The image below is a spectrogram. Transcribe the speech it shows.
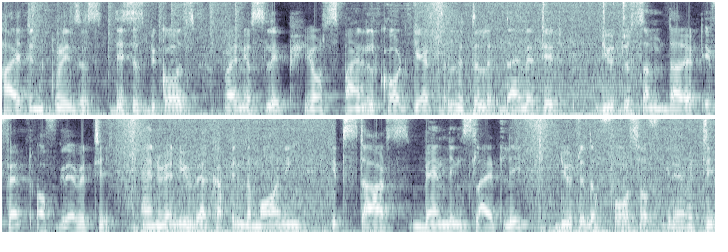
height increases. This is because when you sleep, your spinal cord gets a little dilated due to some direct effect of gravity. And when you wake up in the morning it starts bending slightly due to the force of gravity.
